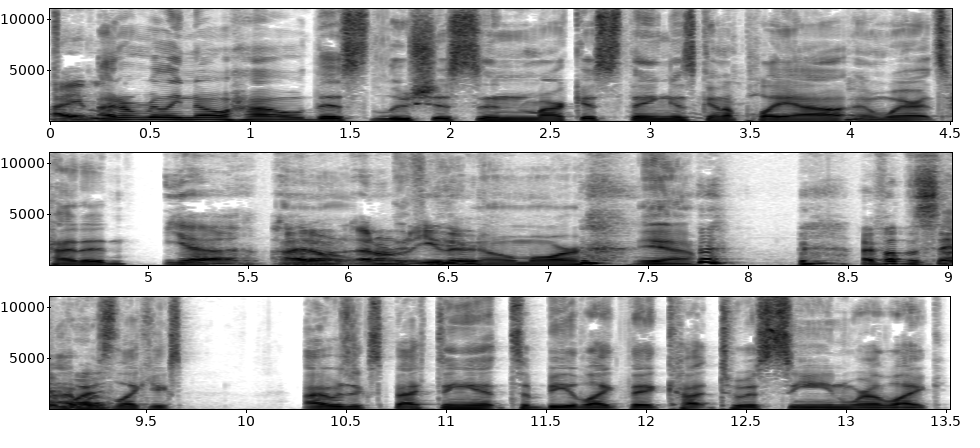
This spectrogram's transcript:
I, I don't really know how this Lucius and Marcus thing is going to play out and where it's headed. yeah, I don't I don't either. You know more? Yeah, I felt the same I way. was like, ex- I was expecting it to be like they cut to a scene where like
